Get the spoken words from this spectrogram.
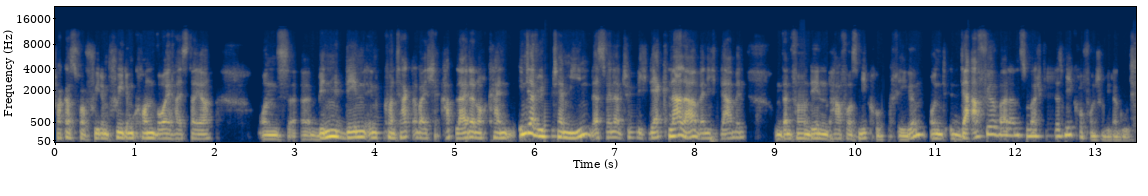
Truckers for Freedom, Freedom Convoy heißt er ja und äh, bin mit denen in Kontakt, aber ich habe leider noch keinen Interviewtermin. Das wäre natürlich der Knaller, wenn ich da bin und dann von denen ein paar vors Mikro kriege. Und dafür war dann zum Beispiel das Mikrofon schon wieder gut.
